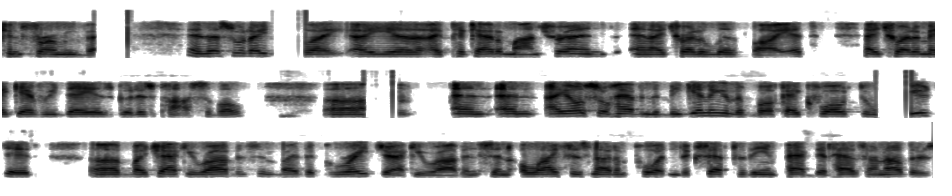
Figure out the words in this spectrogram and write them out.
confirming that. And that's what I do. I I, uh, I pick out a mantra and and I try to live by it. I try to make every day as good as possible. Um, and and I also have in the beginning of the book I quote the you did uh, by Jackie Robinson, by the great Jackie Robinson. A life is not important except for the impact it has on others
